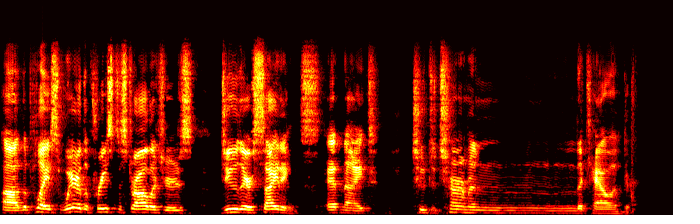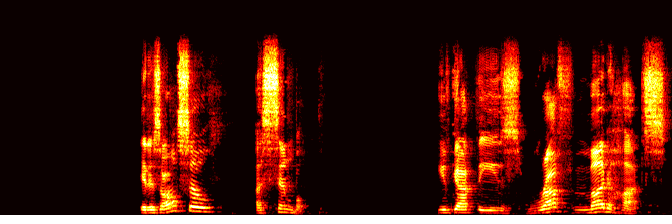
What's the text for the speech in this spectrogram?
uh, the place where the priest astrologers do their sightings at night to determine the calendar. It is also a symbol. You've got these rough mud huts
